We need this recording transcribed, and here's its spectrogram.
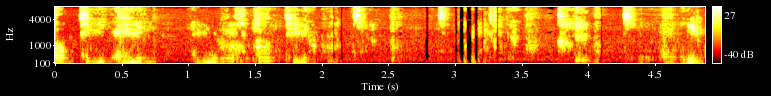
Okay, Eddie, and it's okay. Eddie.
